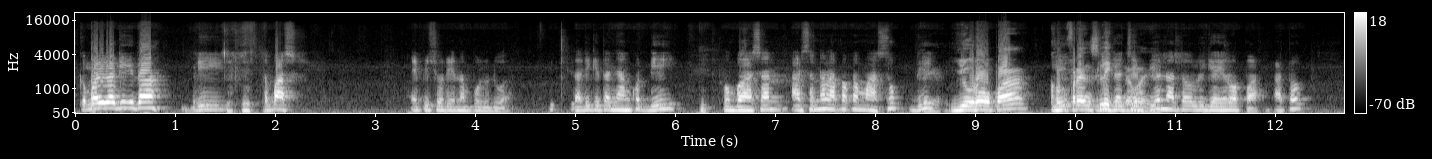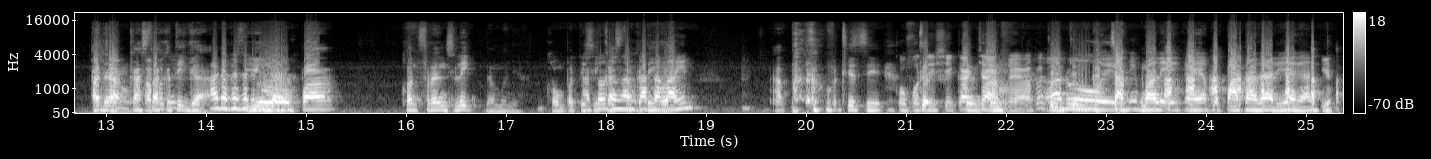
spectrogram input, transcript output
Kembali lagi kita di tebas episode 62. Tadi kita nyangkut di pembahasan Arsenal apakah masuk di Iya. Europa Conference League Liga Champion namanya. atau Liga Eropa atau Ada Kacang. kasta ketiga. Ada kasta ketiga. Europa Conference League namanya. Kompetisi atau kasta dengan kata ketiga. lain Apa kompetisi? Kompetisi Tim- kacang tim- ya, apa? Tim- tim Aduh, kacang. ini balik kayak pepatah tadi ya kan? Iya.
